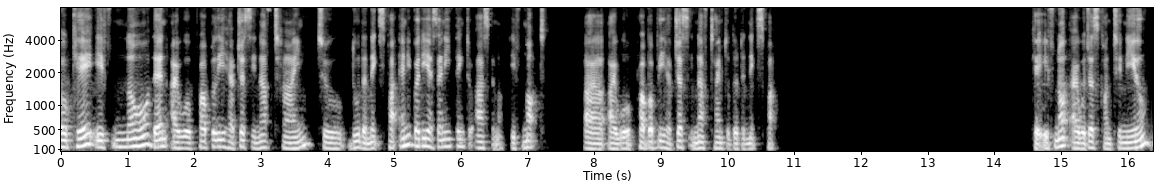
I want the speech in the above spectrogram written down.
Okay, if no, then I will probably have just enough time to do the next part. Anybody has anything to ask or? If not, uh, I will probably have just enough time to do the next part. Okay, if not, I will just continue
